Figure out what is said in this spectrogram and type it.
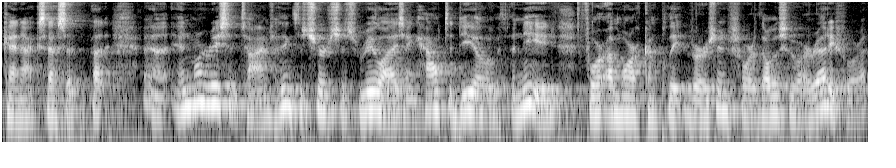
can access it. But uh, in more recent times, I think the church is realizing how to deal with the need for a more complete version for those who are ready for it.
